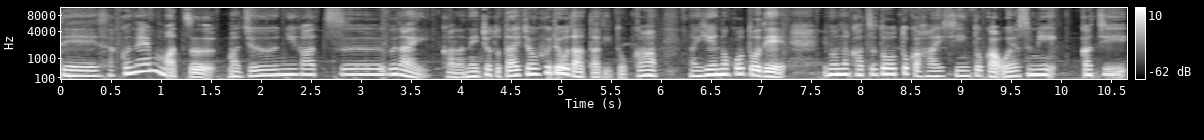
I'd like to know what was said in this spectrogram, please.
で昨年末、まあ、12月ぐらいからねちょっと体調不良だったりとか、まあ、家のことでいろんな活動とか配信とかお休みがち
